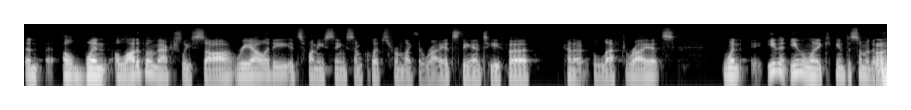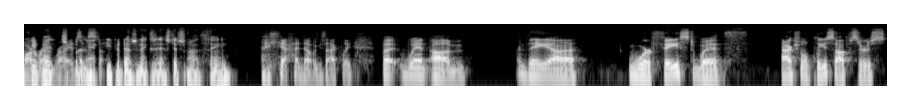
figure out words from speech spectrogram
and uh, when a lot of them actually saw reality, it's funny seeing some clips from like the riots, the Antifa kind of left riots. When even even when it came to some of the far right riots, and stuff. Antifa doesn't exist. It's not a thing. yeah, I know exactly. But when um they uh, were faced with actual police officers,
